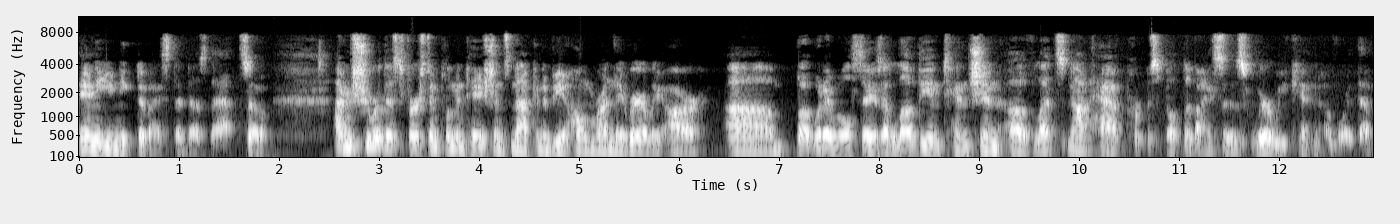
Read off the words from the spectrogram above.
any unique device that does that. So I'm sure this first implementation is not going to be a home run. They rarely are. Um, but what I will say is I love the intention of let's not have purpose built devices where we can avoid them.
